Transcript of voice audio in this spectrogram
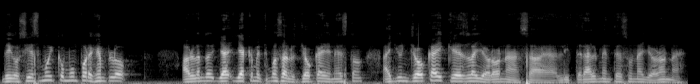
digo, si es muy común, por ejemplo, hablando ya, ya que metimos a los yokai en esto, hay un yokai que es la llorona, o sea, literalmente es una llorona.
